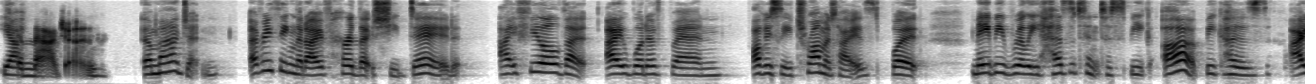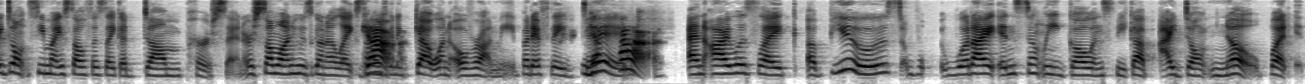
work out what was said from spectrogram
Yeah. imagine. imagine everything that I've heard that she did. I feel that I would have been obviously traumatized, but maybe really hesitant to speak up because I don't see myself as like a dumb person or someone who's gonna like someone's Yeah. gonna get one over on me. But if they did, Yeah. and I was like abused, w- would I instantly go and speak up? I don't know. But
